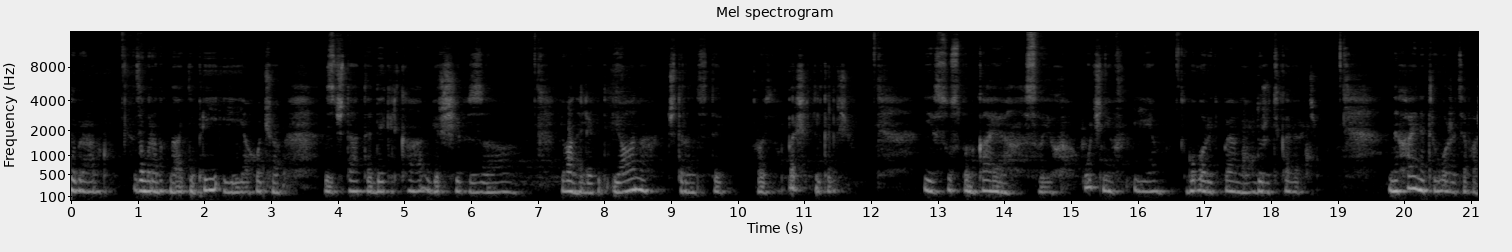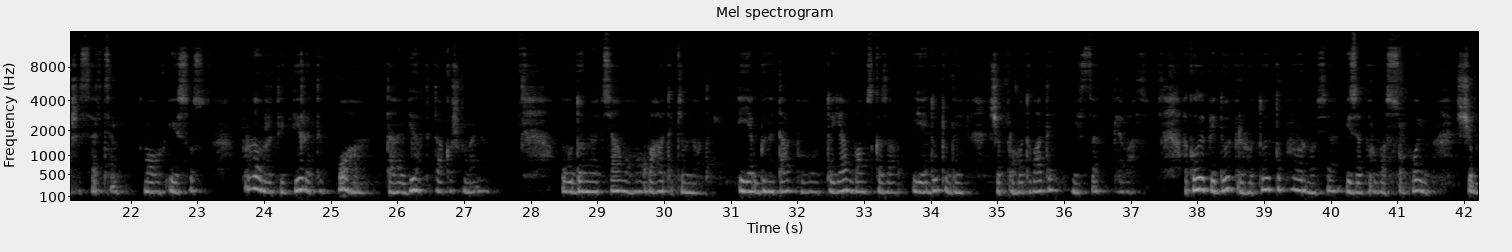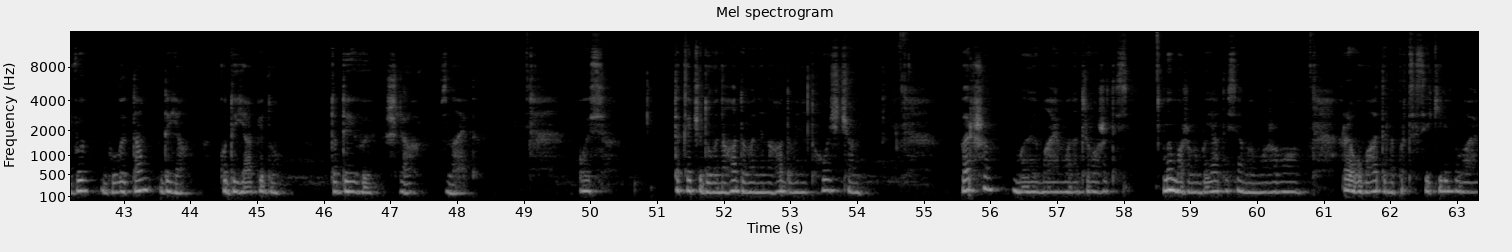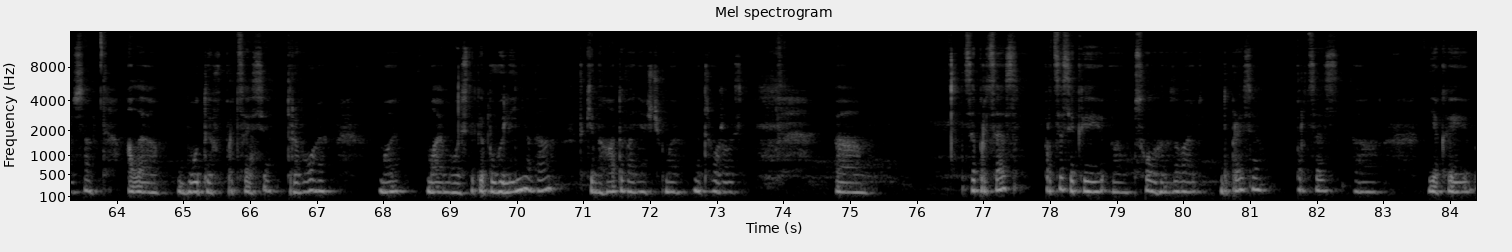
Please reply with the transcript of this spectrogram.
Добрий ранок. З вами ранок на Дніпрі, і я хочу зачитати декілька віршів з Євангелія від Іоанна, 14 розділ. Перші кілька віршів. Ісус спонукає своїх учнів і говорить певні дуже цікаві речі. Нехай не тривожиться ваше серце, мовив Ісус. Продовжуйте вірити в Бога та вірити також в мене. У домі отця мого багато кімнат. І якби не так було, то я б вам сказав, я йду туди, щоб приготувати місце для вас. А коли піду і приготую, то повернуся і заберу вас з собою, щоб ви були там, де я, куди я піду, туди ви шлях знаєте. Ось таке чудове нагадування, нагадування того, що перше ми маємо не тривожитись. Ми можемо боятися, ми можемо реагувати на процеси, які відбуваються, але бути в процесі тривоги ми маємо ось таке повеління, да? такі нагадування, щоб ми не тривожились. Це процес, процес, який е, психологи називають депресія, процес, е, який е,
